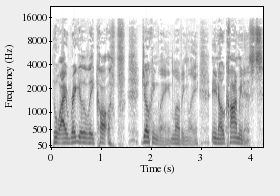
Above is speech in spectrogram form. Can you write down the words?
who I regularly call, jokingly and lovingly, you know, communists.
